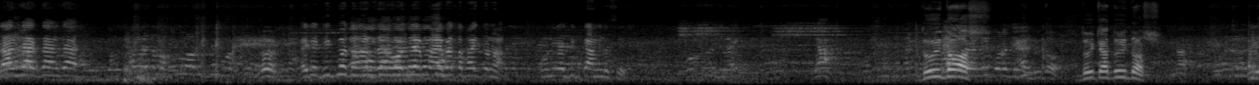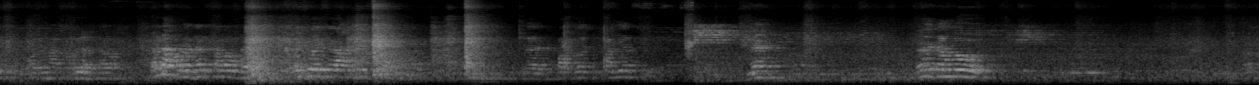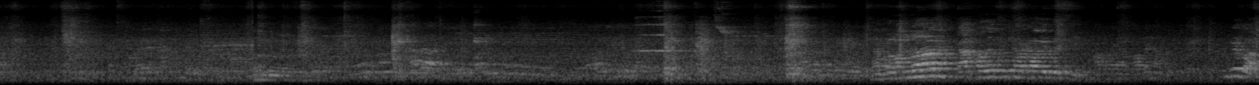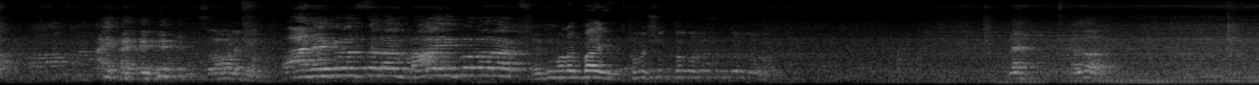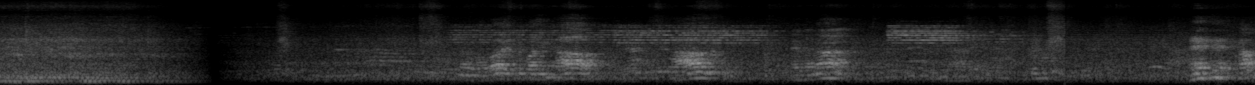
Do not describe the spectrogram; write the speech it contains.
যান যান যান যান। এটা ঠিক মতো না ওই যে পাইবে তো পাইতো না। উনি এদিক কান্দছে দুই দশ। দুইটা দুই দশ। এখন আমরা কাঁঠালের পিঠা খাওয়াইতেছি ভাই খুবই শুদ্ধ করো সুন্দর করো হ্যালো। একটু পানি খাও। খাও। না? হ্যাঁ হ্যাঁ খাও।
